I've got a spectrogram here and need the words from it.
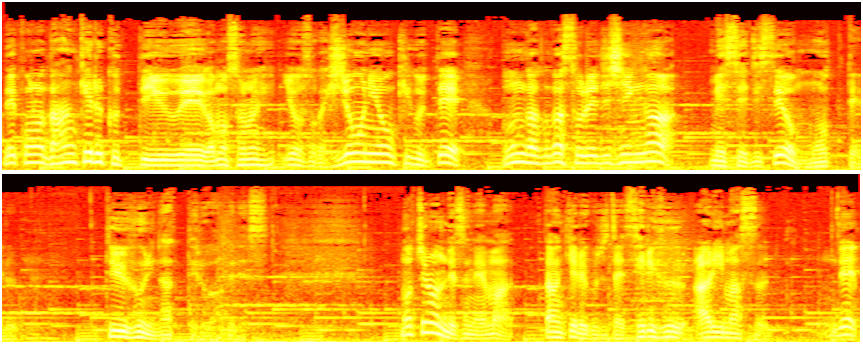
で、このダンケルクっていう映画もその要素が非常に大きくて、音楽がそれ自身がメッセージ性を持ってるっていう風になってるわけです。もちろんですね、まあ、ダンケルク自体セリフあります。で、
